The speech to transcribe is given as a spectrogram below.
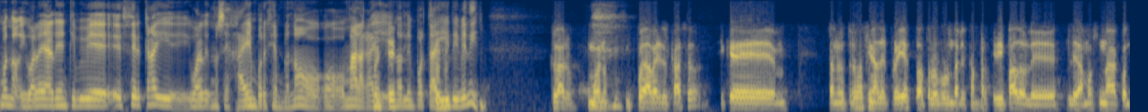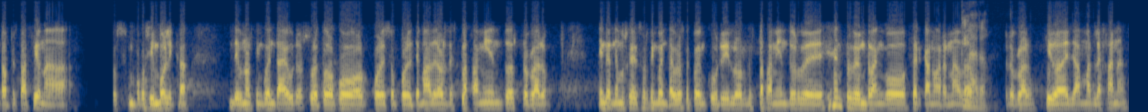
bueno, igual hay alguien que vive cerca y igual, no sé, Jaén, por ejemplo, ¿no? O, Málaga, y no le importa ir y venir. Claro, bueno, puede haber el caso. Sí que o sea, nosotros al final del proyecto, a todos los voluntarios que han participado, le, le damos una contraprestación a, pues un poco simbólica de unos 50 euros, sobre todo por, por eso, por el tema de los desplazamientos, pero claro, entendemos que esos 50 euros te pueden cubrir los desplazamientos de, pues de un rango cercano a Granada. Pero claro, ciudades ya más lejanas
